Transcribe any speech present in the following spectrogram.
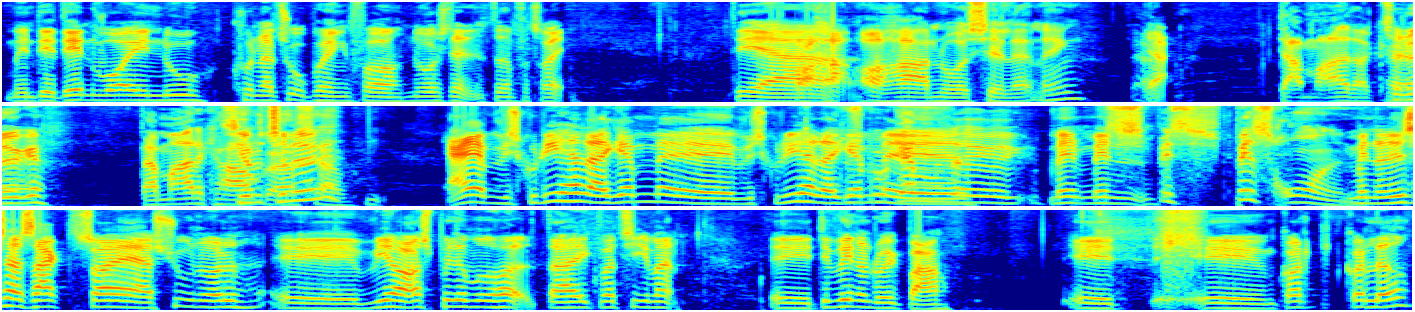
men det er den, hvor I nu kun har to point for Nordsjælland i stedet for tre. Det er... og, har, og har Nordsjælland, ikke? der er meget, der kan... Tillykke. Der er meget, der kan Siger du tillykke? Ja, ja, vi skulle lige have dig igennem, øh, vi skulle lige have dig igennem, skulle gennem øh, øh, men, men, spids, spidsroden. men når det så er sagt, så er 7-0. Øh, vi har også spillet mod hold, der ikke var 10 mand. Øh, det vinder du ikke bare. Øh, øh, godt, godt lavet.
